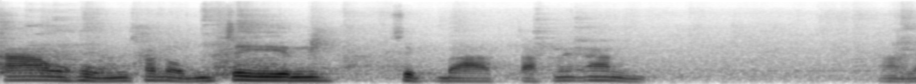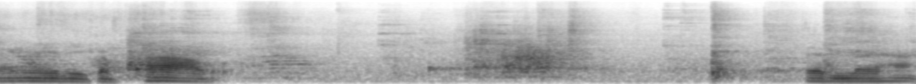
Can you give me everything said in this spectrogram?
ข้าวหุงขนมจีนสิบบาทตักไม่อั้นอ่าแล้วมีนี่กับข้าว เต็มเลยฮะ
